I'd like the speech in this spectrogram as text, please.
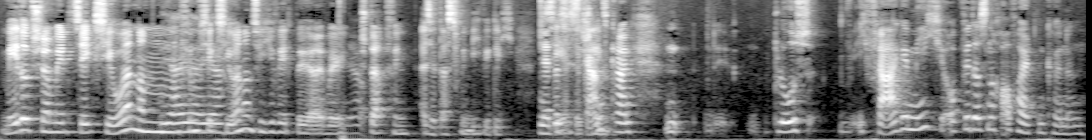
Mädels schon mit sechs Jahren, an ja, fünf, sechs Jahren an solche Wettbewerbe stattfinden. Also das finde ich wirklich Ja, sehr, das ist ganz schön. krank. Bloß ich frage mich, ob wir das noch aufhalten können.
